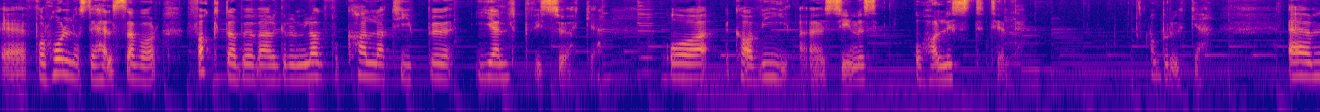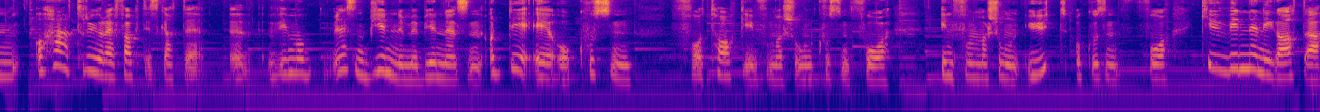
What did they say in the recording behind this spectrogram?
eh, forholder oss til helsa vår. Fakta bør være grunnlag for hvilken type hjelp vi søker. Og hva vi eh, synes å ha lyst til å bruke. Um, og her tror jeg faktisk at uh, vi må nesten begynne med begynnelsen, og det er å hvordan få tak i informasjon, hvordan få informasjon ut, og hvordan få kvinnen i gata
